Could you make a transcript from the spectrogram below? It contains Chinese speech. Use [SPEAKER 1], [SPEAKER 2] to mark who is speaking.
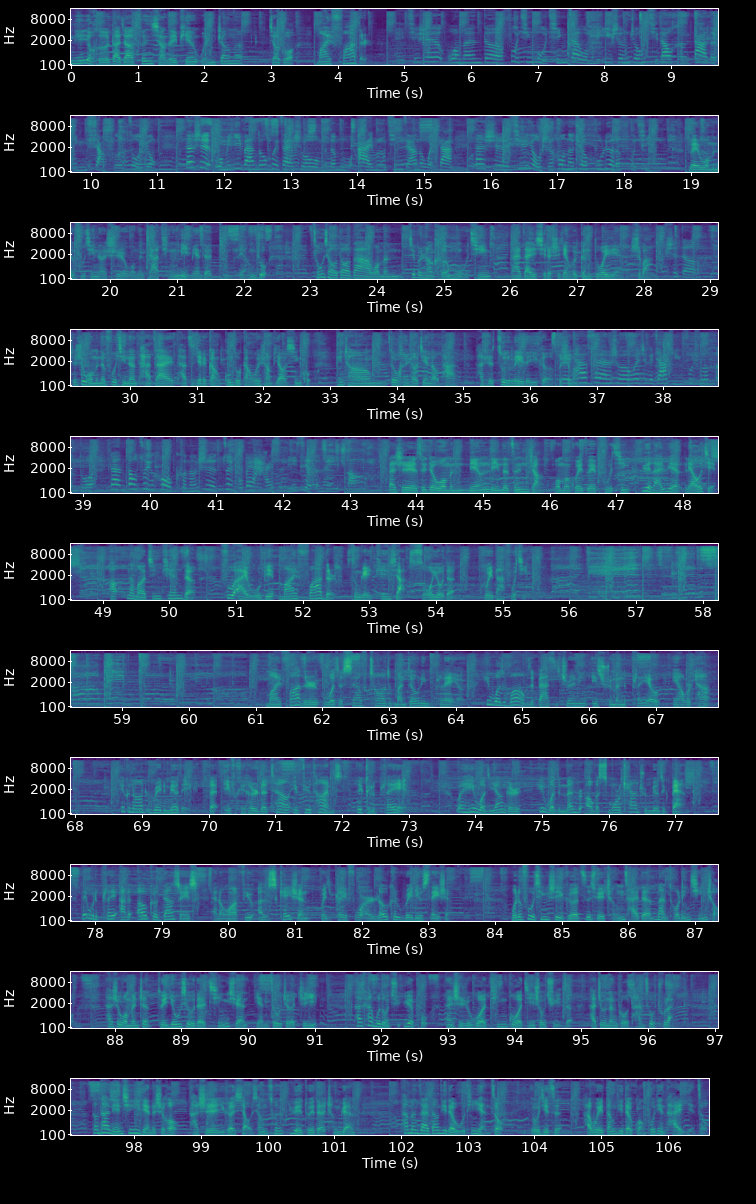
[SPEAKER 1] 今天要和大家分享的一篇文章呢，叫做《My Father》。
[SPEAKER 2] 哎，其实我们的父亲、母亲在我们的一生中起到很大的影响和作用，但是我们一般都会在说我们的母爱、母亲怎样的伟大，但是其实有时候呢，却忽略了父亲。
[SPEAKER 1] 对，我们的父亲呢，是我们家庭里面的顶梁柱。从小到大，我们基本上和母亲待在一起的时间会更多一点，是吧？
[SPEAKER 2] 是的。
[SPEAKER 1] 只是我们的父亲呢，他在他自己的岗工作岗位上比较辛苦，平常都很少见到他，他是最累的一个，不是吗？
[SPEAKER 2] 他虽然说为这个家庭付出了很多，但到最后可能是最不被孩子理解的那一方。
[SPEAKER 1] 但是随着我们年龄的增长，我们会对父亲越来越了解。好，那么今天的。父爱无边，My father，送给天下所有的伟大父亲。My father was a self-taught mandolin player. He was one of the best string instrument players in our town. He could not read music, but if he heard a tune a few times, he could play it. When he was younger, he was a member of a small country music band. They would play at local dances and on a few occasions would play for a local radio station. 我的父亲是一个自学成才的曼陀林琴手，他是我们镇最优秀的琴弦演奏者之一。他看不懂曲乐谱，但是如果听过几首曲子，他就能够弹奏出来。当他年轻一点的时候，他是一个小乡村乐队的成员，他们在当地的舞厅演奏，有几次还为当地的广播电台演奏。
